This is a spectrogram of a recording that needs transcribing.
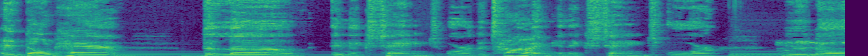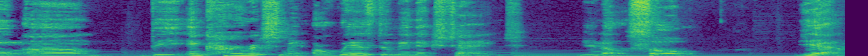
and don't have the love in exchange or the time in exchange or you know um the encouragement or wisdom in exchange you know so yeah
